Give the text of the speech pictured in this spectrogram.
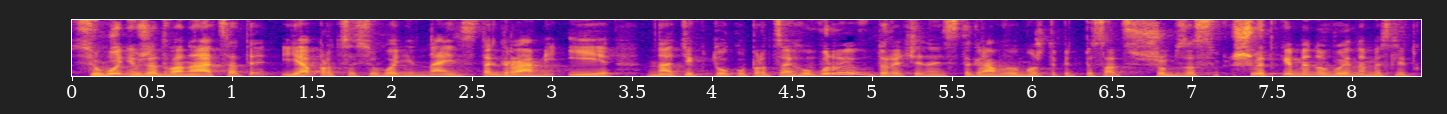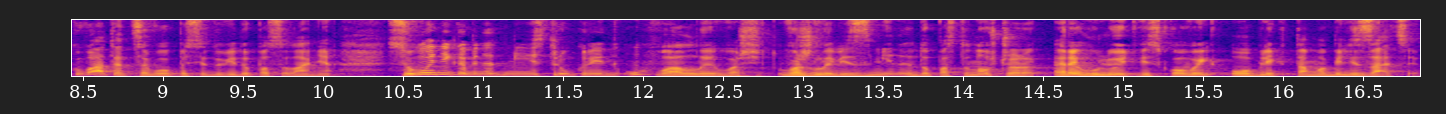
сьогодні вже 12. Я про це сьогодні на інстаграмі і на Тіктоку про це говорив. До речі, на інстаграм ви можете підписатися, щоб за швидкими новинами слідкувати. Це в описі до відео посилання. Сьогодні Кабінет міністрів України ухвалив важ- важливі зміни до постанов, що регулюють військовий облік та мобілізацію.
